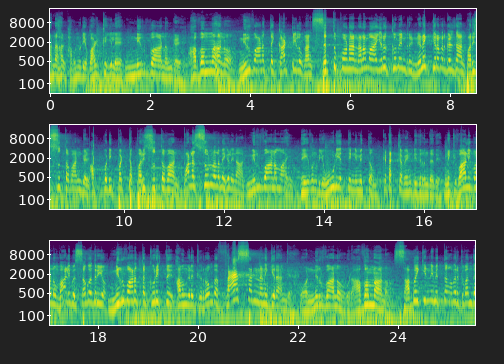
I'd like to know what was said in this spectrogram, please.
ஆனால் அவனுடைய வாழ்க்கையில நிர்வாணங்கள் அவமானம் நிர்வாணத்தை காட்டிலும் நான் செத்து போனால் நலமா இருக்கும் என்று நினைக்கிறவர்கள் தான் பரிசுத்தவான்கள். அப்படிப்பட்ட பரிசுத்தவான் பல சூழ்நிலைமைகளினால் நிர்வாணமாய் தேவனுடைய ஊழியத்தின் நிமித்தம் கிடக்க வேண்டியது இருந்தது இன்னைக்கு வாலிபனும் வாலிப சகோதரியும் நிர்வாணத்தை குறித்து அவங்களுக்கு ரொம்ப ஃபேஷன் நினைக்கிறாங்க. ஓ நிர்வாணம் ஒரு அவமானம். சபைக்கு நிமித்தம் அவருக்கு வந்த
